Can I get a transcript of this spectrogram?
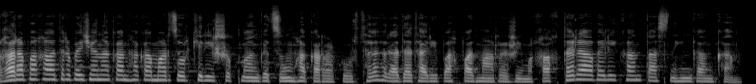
Ղարաբաղի ադրբեջանական հակամարձօրքերի շփման գծում հակառակորդը հրադադարի պահպանման ռեժիմը խախտել է ավելի քան 15 անգամ։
